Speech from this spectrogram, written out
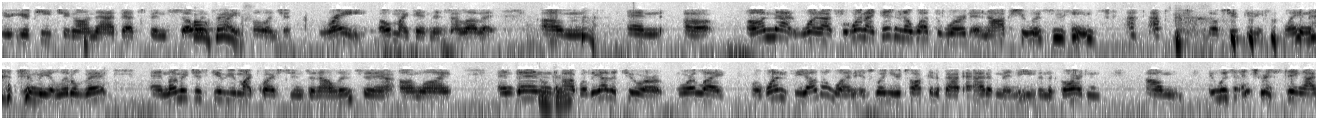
your, your teaching on that. That's been so Oh, thanks. insightful and just great. Oh my goodness, I love it. Um, and uh, on that one, I, for one, I didn't know what the word innocuous means. so if you can explain that to me a little bit. And let me just give you my questions, and I'll answer it online. And then, Okay. uh, well, the other two are more like, well, one, the other one is when you're talking about Adam and Eve in the garden. Um, it was interesting, I,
